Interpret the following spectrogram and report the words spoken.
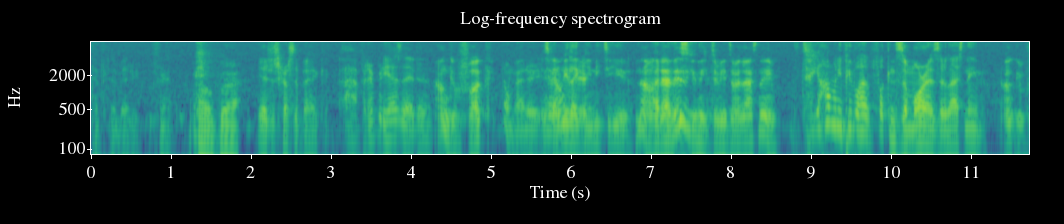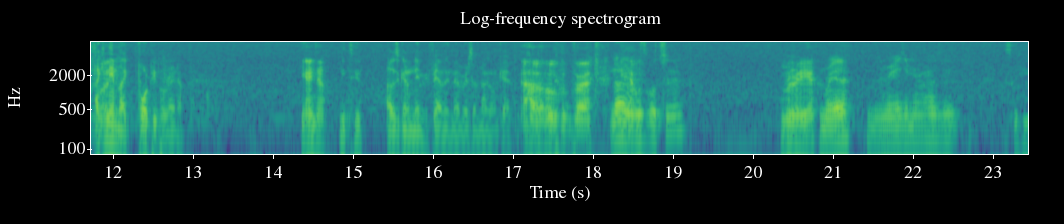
Ten percent better. Oh, bruh. Yeah, just cross the back. Ah, but everybody has that, dude. I don't give a fuck. It don't matter. It's Yeah, gotta be don't like unique to you. No, I that feel is like. unique to me. It's my last name. How many people have fucking Zamora as their last name? I don't give a fuck. I can name like four people right now. Yeah, I know. Me too. I was gonna name your family members. I'm not gonna cap. Oh, bruh. No, Yeah. what's, what's her name? Maria. Maria. Maria Zamora has it. So he,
